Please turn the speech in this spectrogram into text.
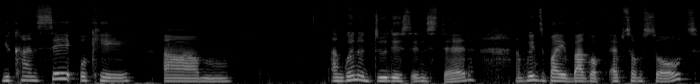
You can say okay um i'm going to do this instead. I'm going to buy a bag of epsom salt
